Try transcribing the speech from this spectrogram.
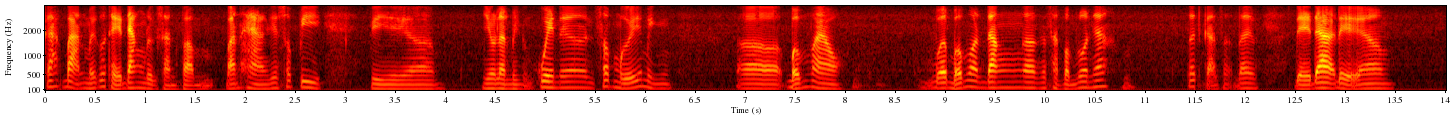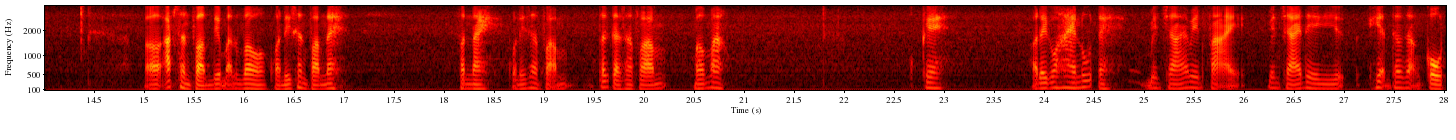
các bạn mới có thể đăng được sản phẩm bán hàng trên Shopee. Vì uh, nhiều lần mình cũng quên uh, shop mới mình uh, bấm vào bấm vào đăng uh, sản phẩm luôn nhé tất cả đây để đa để uh, uh, sản phẩm thì bạn vào quản lý sản phẩm này. Phần này quản lý sản phẩm tất cả sản phẩm bấm vào. Ok. Ở đây có hai nút này bên trái bên phải. Bên trái thì hiện theo dạng cột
